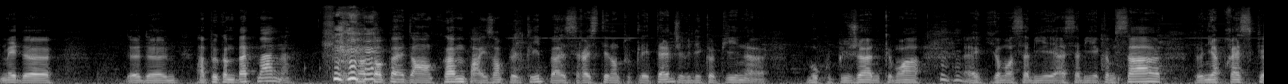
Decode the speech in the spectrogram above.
mais de, de, un peu comme Batman. dans, comme par exemple le clip, bah, c'est resté dans toutes les têtes. J'ai vu des copines euh, beaucoup plus jeunes que moi euh, qui commencent à s'habiller comme ça, devenir presque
